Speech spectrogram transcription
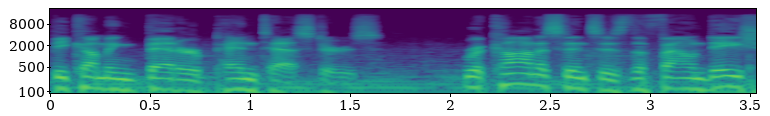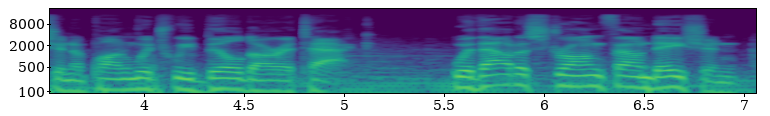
becoming better pen testers. Reconnaissance is the foundation upon which we build our attack. Without a strong foundation,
